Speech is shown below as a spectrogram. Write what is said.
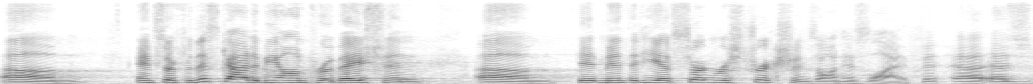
Um, and so, for this guy to be on probation, um, it meant that he had certain restrictions on his life, uh, as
